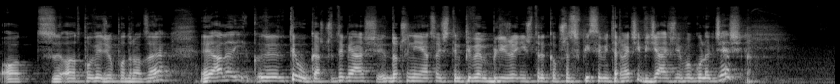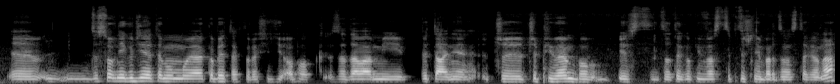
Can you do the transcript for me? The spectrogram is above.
od, odpowiedział po drodze. Ale ty Łukasz, czy ty miałeś do czynienia coś z tym piwem bliżej niż tylko przez wpisy w internecie? Widziałeś je w ogóle gdzieś? E, dosłownie godzinę temu moja kobieta, która siedzi obok, zadała mi pytanie, czy, czy piłem, bo jest do tego piwa sceptycznie bardzo nastawiona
